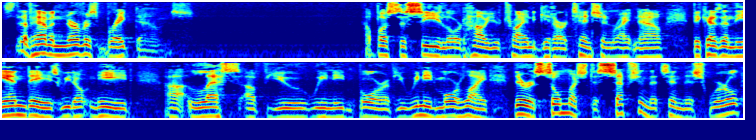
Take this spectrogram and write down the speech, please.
instead of having nervous breakdowns. Help us to see, Lord, how you're trying to get our attention right now because in the end days we don't need uh, less of you. We need more of you. We need more light. There is so much deception that's in this world,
